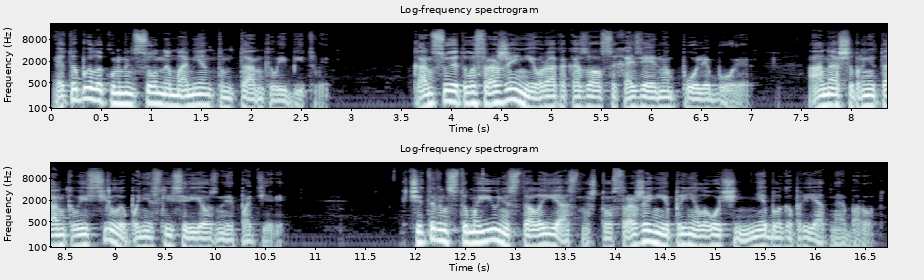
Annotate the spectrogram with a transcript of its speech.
Это было кульминационным моментом танковой битвы. К концу этого сражения враг оказался хозяином поля боя, а наши бронетанковые силы понесли серьезные потери. К 14 июня стало ясно, что сражение приняло очень неблагоприятный оборот.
